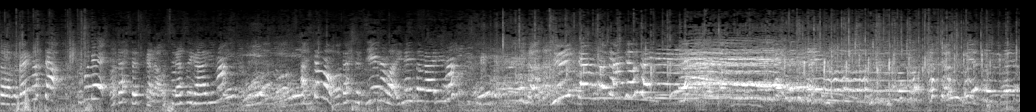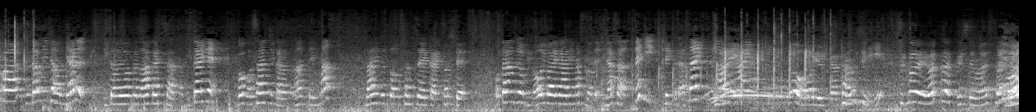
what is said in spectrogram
とうございました。ここで私たちからお知らせがあります。明日も私たちエナはイベントがあります。ゆうちゃんの誕生祭です。さんの2階で午後3時からとなっています。ライブと撮影会そしてお誕生日のお祝いがあります。ので皆さんぜひ来てください、はい Yes.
